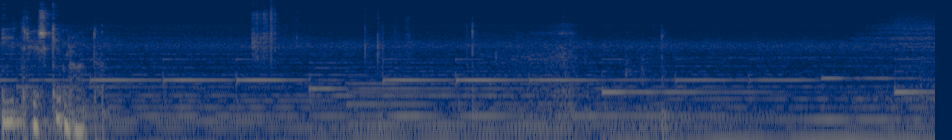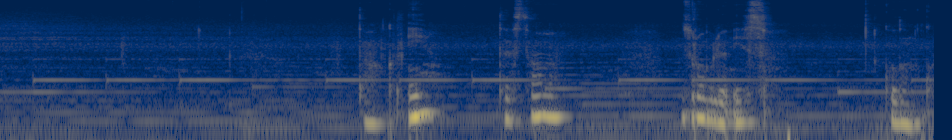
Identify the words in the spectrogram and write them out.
і трішки дроту. Так, і те саме зроблю із колонкою.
